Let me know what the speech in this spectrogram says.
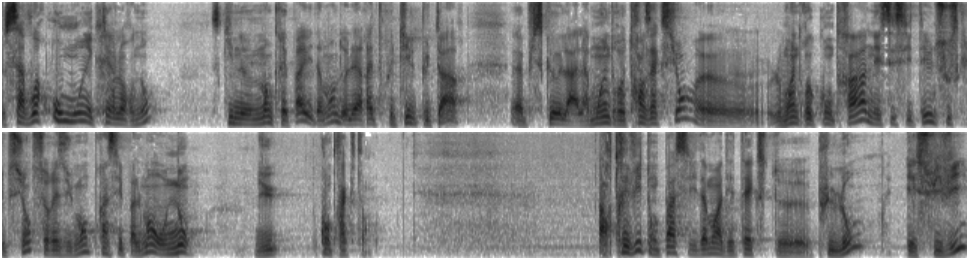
savoir au moins écrire leur nom, ce qui ne manquerait pas évidemment de leur être utile plus tard, euh, puisque la, moindre transaction, le moindre contrat nécessitait une souscription se résumant principalement au nom du contractant. Alors très vite, on passe évidemment à des textes plus longs et suivis.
